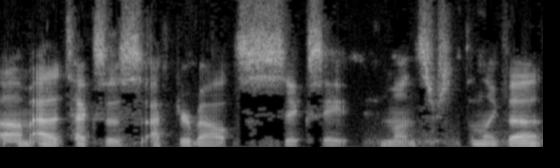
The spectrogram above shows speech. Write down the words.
um, out of Texas after about six, eight months or something like that.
